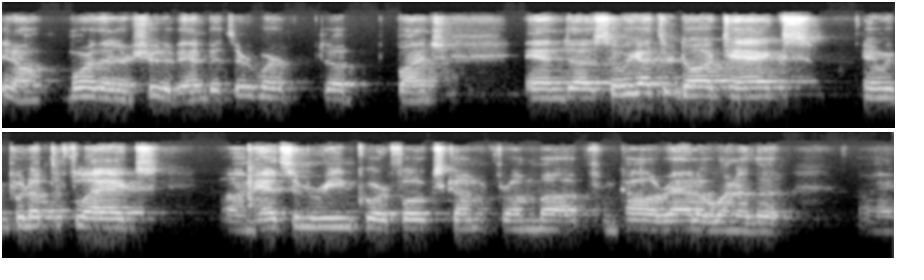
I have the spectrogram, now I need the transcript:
you know, more than there should have been. But there weren't a bunch. And uh, so we got their dog tags, and we put up the flags. Um, had some Marine Corps folks come from uh, from Colorado, one of the uh,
